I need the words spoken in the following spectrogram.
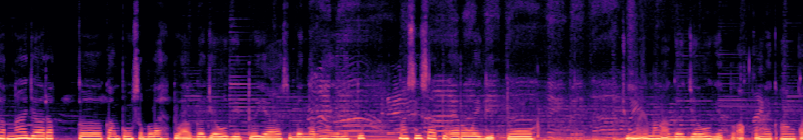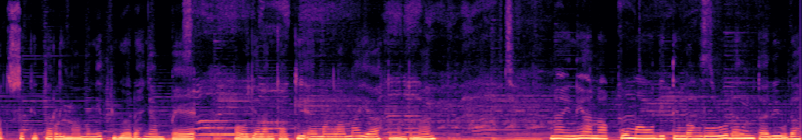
Karena jarak ke kampung sebelah tuh agak jauh gitu ya. Sebenarnya ini tuh masih satu RW gitu cuma emang agak jauh gitu. Aku naik angkot sekitar 5 menit juga udah nyampe. Kalau jalan kaki emang lama ya teman-teman. Nah ini anakku mau ditimbang dulu dan tadi udah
